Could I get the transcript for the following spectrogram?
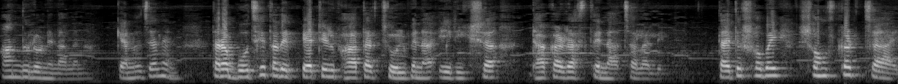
আন্দোলনে নামে না। কেন জানেন? তারা বোঝে তাদের পেটের ভাত আর চলবে না এই রিক্সা ঢাকার রাস্তায় না চালালে। তাই তো সবাই সংস্কার চায়,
